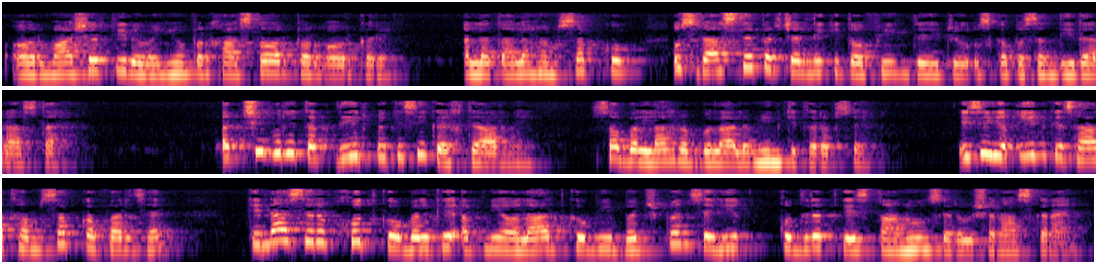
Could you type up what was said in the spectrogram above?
اور معاشرتی رویوں پر خاص طور پر غور کریں۔ اللہ تعالیٰ ہم سب کو اس راستے پر چلنے کی توفیق دے جو اس کا پسندیدہ راستہ ہے۔ اچھی بری تقدیر پہ کسی کا اختیار نہیں۔ سب اللہ رب العالمین کی طرف سے ہے۔ اسی یقین کے ساتھ ہم سب کا فرض ہے کہ نہ صرف خود کو بلکہ اپنی اولاد کو بھی بچپن سے ہی قدرت کے اس قانون سے روشناس کرائیں۔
